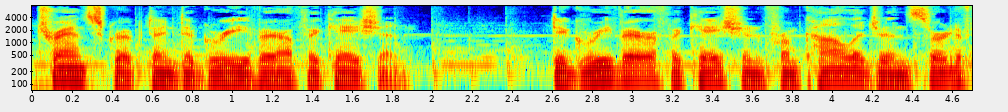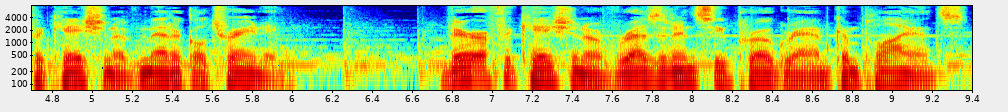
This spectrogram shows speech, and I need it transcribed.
Transcript and degree verification. Degree verification from college and certification of medical training. Verification of residency program compliance.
